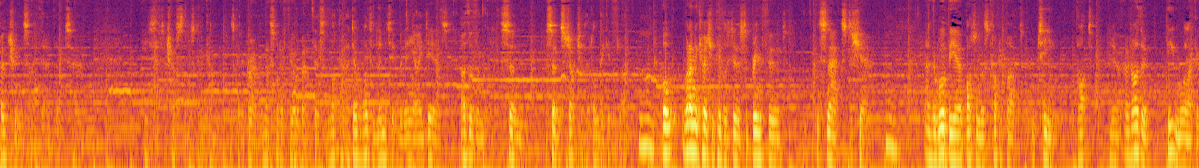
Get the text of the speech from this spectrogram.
oak tree inside there, but uh, you just have to trust that it's going to come, it's going to grow. And that's what I feel about this. I'm not I don't want to limit it with any ideas other than certain, a certain structure that'll make it flow. Mm. Well, what I'm encouraging people to do is to bring food and snacks to share. Mm. And there will be a bottomless coffee pot and tea pot. You know, I'd rather be more like a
